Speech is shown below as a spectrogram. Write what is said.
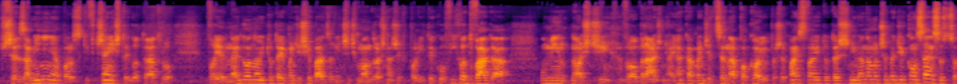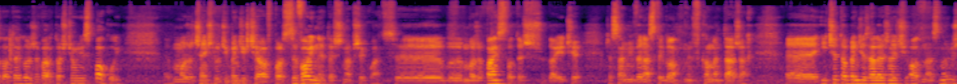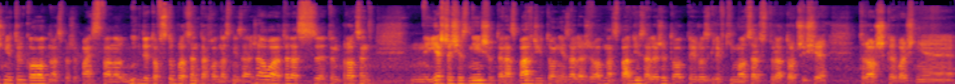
czy zamienienia Polski w część tego teatru wojennego. No i tutaj będzie się bardzo liczyć mądrość naszych polityków, ich odwaga, umiejętności, wyobraźnia. Jaka będzie cena pokoju, proszę Państwa? I tu też nie wiadomo, czy będzie konsensus co do tego, że wartością jest pokój. Może część ludzi będzie chciała w Polsce wojny też na przykład. Yy, Może Państwo też dajecie czasami wyraz tego w komentarzach. Yy, I czy to będzie zależeć od nas? No już nie tylko od nas, proszę Państwa. No, nigdy to w 100% od nas nie zależało, a teraz yy, ten procent jeszcze się zmniejszył. Teraz bardziej to nie zależy od nas, bardziej zależy to od tej rozgrywki mocarstw, która toczy się troszkę właśnie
